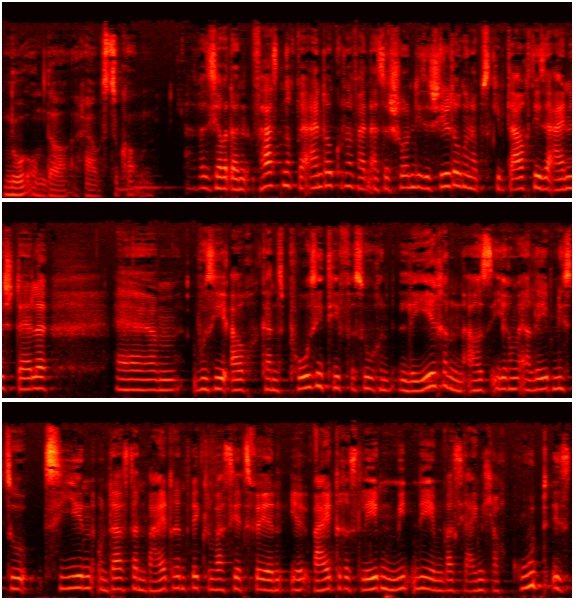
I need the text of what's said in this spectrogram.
nur um da rauszukommen. Also was ich aber dann fast noch beeindruckender fand, also schon diese Schilderungen, aber es gibt auch diese eine Stelle, ähm, wo sie auch ganz positiv versuchen, Lehren aus ihrem Erlebnis zu ziehen und das dann weiterentwickeln, was sie jetzt für ihr, ihr weiteres Leben mitnehmen, was ja eigentlich auch gut ist.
